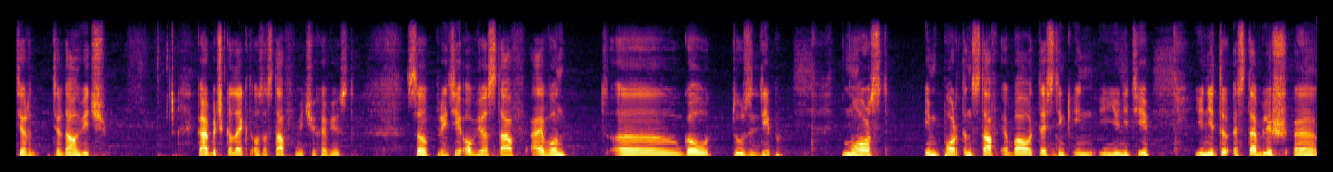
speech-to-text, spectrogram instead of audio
tear, tear down which garbage collect the stuff which you have used. So pretty obvious stuff. I won't uh, go to the deep. Most important stuff about testing in, Unity you need to establish uh,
